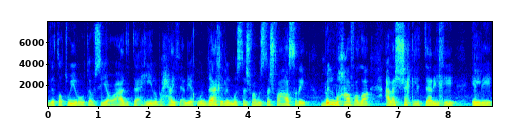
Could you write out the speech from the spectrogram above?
لتطويره وتوسيعه وإعادة تأهيله بحيث أن يكون داخل المستشفى مستشفى عصري بالمحافظة على الشكل التاريخي اللي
